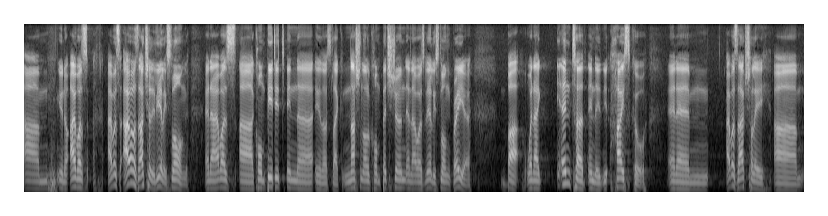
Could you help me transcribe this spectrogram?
um, you know, I was, I was, I was actually really strong, and I was uh, competed in, uh, you know, it's like national competition, and I was really strong player. But when I entered in the high school, and um, I was actually um,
